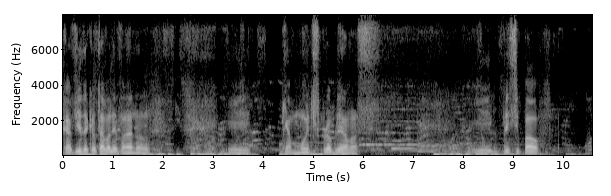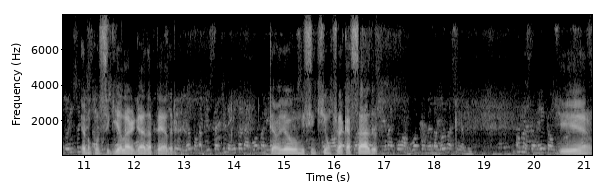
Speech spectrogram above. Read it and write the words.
Com a vida que eu tava levando e tinha muitos problemas. E principal, eu não conseguia largar da pedra. Então eu me sentia um fracassado. E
